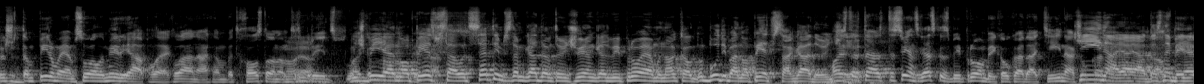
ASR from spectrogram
ir... tam pirmajam solim ir jāpaliek lēnākam, bet Holstonam nu tas brīdis. Viņš bija no 15 līdz 17 gadam, tad viņš vienu gadu bija projām un atkal, nu, būtībā no 15 gada. Viņš, Man, tā, tas viens gads, kas bija prom, bija kaut kādā Ķīnā. Ķīnā, jā, jā, tas nebija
